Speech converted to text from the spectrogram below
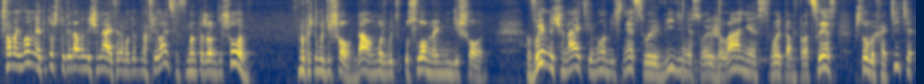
Самое главное, это то, что когда вы начинаете работать на фрилансе с монтажером дешевым, ну почему дешевым, да, он может быть условно не дешевым, вы начинаете ему объяснять свое видение, свое желание, свой там процесс, что вы хотите,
